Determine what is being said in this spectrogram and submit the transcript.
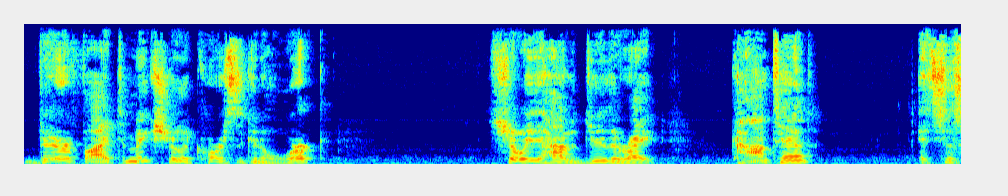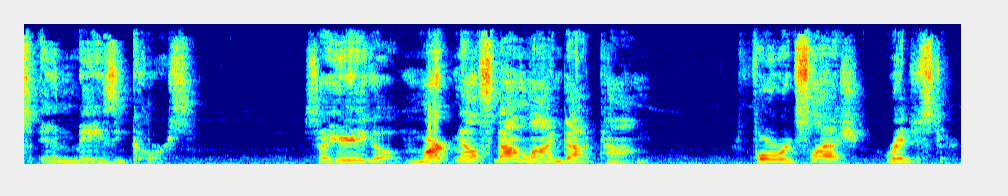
verify to make sure the course is going to work, show you how to do the right content. It's just an amazing course. So here you go, marknelsononline.com forward slash register.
